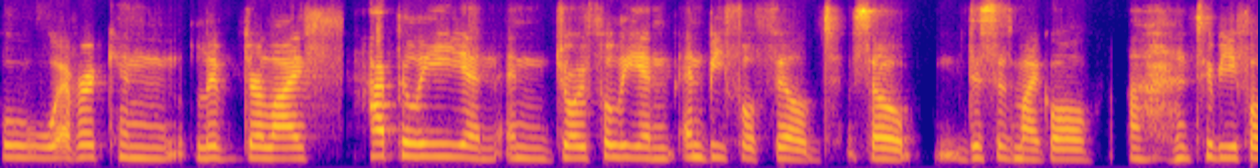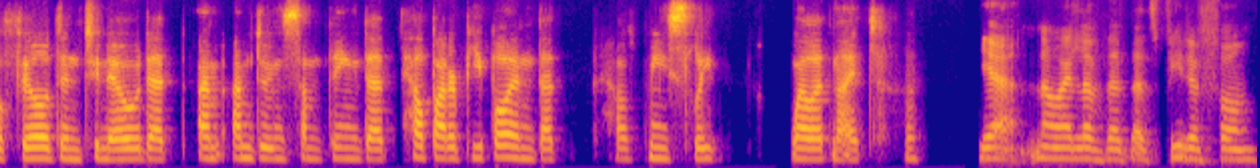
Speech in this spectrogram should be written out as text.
whoever can live their life happily and, and joyfully and, and be fulfilled. So this is my goal. Uh, to be fulfilled and to know that I'm, I'm doing something that help other people and that helps me sleep well at night. Yeah, no, I love that. That's beautiful.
